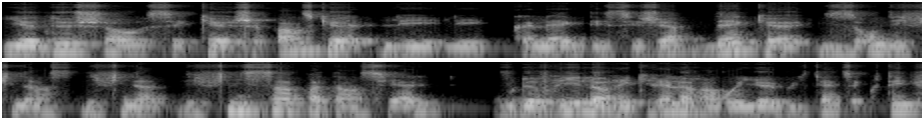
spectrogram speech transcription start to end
Il y a deux choses. C'est que je pense que les, collègues des cégeps, dès qu'ils ont des, des finissants potentiels, vous devriez leur écrire, leur envoyer un bulletin, dire, écoutez,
